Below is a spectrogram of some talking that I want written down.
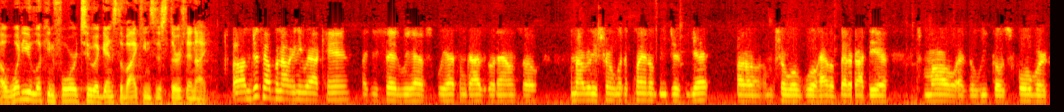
Uh, what are you looking forward to against the Vikings this Thursday night? I'm um, just helping out any way I can. Like you said, we have we have some guys go down, so I'm not really sure what the plan will be just yet. Uh, I'm sure we'll, we'll have a better idea tomorrow as the week goes forward.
